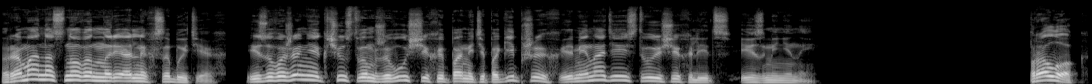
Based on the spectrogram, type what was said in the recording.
Роман основан на реальных событиях. Из уважения к чувствам живущих и памяти погибших имена действующих лиц изменены. Пролог.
